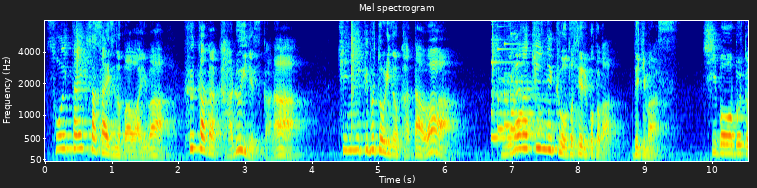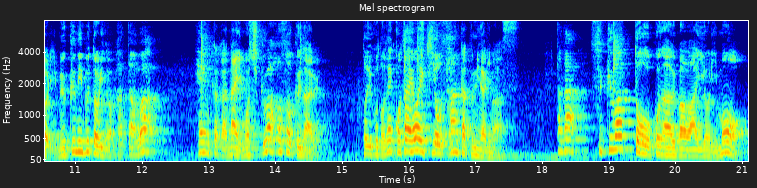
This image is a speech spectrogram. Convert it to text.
そういったエクササイズの場合は負荷が軽いですから筋肉太りの方は無駄な筋肉を落とせることができます脂肪太りむくみ太りの方は変化がないもしくは細くなるということで答えは一応三角になりますただスクワットを行う場合よりも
